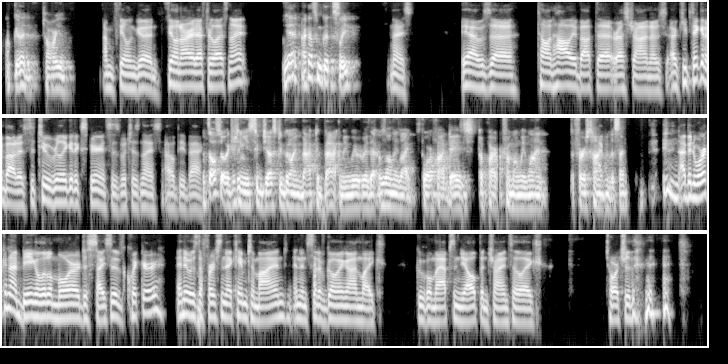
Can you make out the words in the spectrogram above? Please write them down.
I'm good. How are you? I'm feeling good. Feeling all right after last night? Yeah, I got some good sleep. Nice. Yeah, I was uh telling Holly about that restaurant. I was I keep thinking about it. It's the two really good experiences, which is nice. I'll be back. It's also interesting you suggested going back to back. I mean, we were that was only like four or five days apart from when we went the first time and the second. I've been working on being a little more decisive, quicker, and it was the first thing that came to mind. And instead of going on like Google Maps and Yelp and trying to like torture the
